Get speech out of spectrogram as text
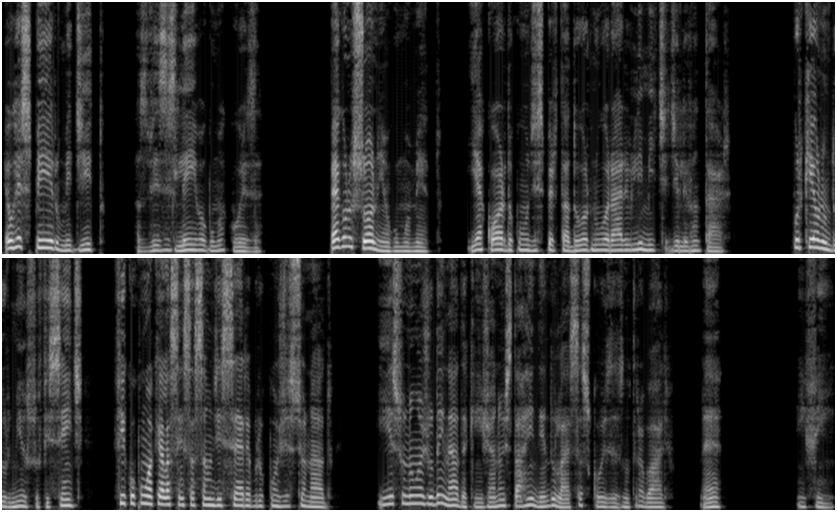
Eu respiro, medito, às vezes leio alguma coisa. Pego no sono em algum momento e acordo com o despertador no horário limite de levantar. Porque eu não dormi o suficiente, Fico com aquela sensação de cérebro congestionado, e isso não ajuda em nada quem já não está rendendo lá essas coisas no trabalho, né? Enfim,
